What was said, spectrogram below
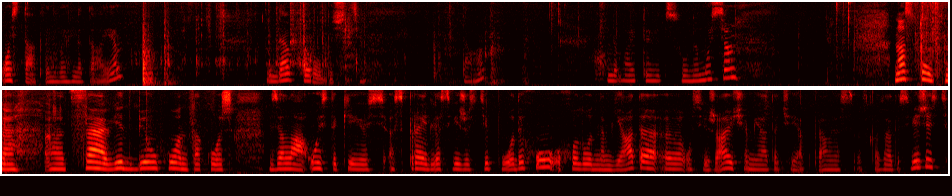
Ось так він виглядає. Йде в коробочці. Так, давайте відсунемося. Наступне е, це від Біокон також взяла ось такий ось спрей для свіжості подиху, холодна м'ята, е, освіжаюча м'ята, чи як правильно сказати, свіжість,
